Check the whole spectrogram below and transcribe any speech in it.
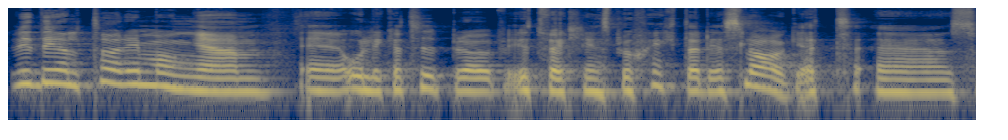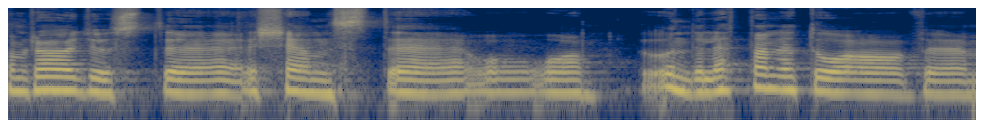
Vi deltar i många eh, olika typer av utvecklingsprojekt av det slaget. Eh, som rör just eh, tjänst eh, och, och, underlättandet då av, eh,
